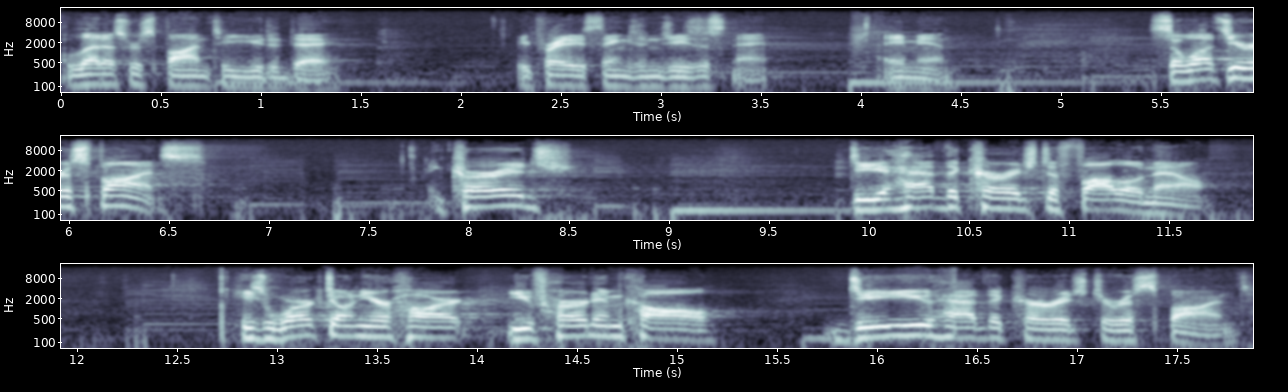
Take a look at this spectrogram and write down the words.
Let us respond to you today. We pray these things in Jesus' name. Amen. So, what's your response? Courage. Do you have the courage to follow now? He's worked on your heart. You've heard him call. Do you have the courage to respond?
